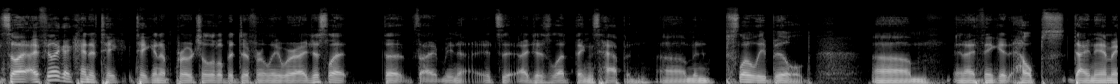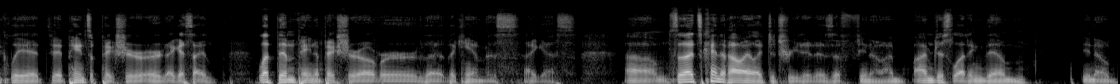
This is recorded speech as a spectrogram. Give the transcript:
so I, I feel like I kind of take take an approach a little bit differently where I just let the I mean it's I just let things happen um, and slowly build. Um, and I think it helps dynamically. It, it paints a picture, or I guess I let them paint a picture over the the canvas. I guess. Um, so that's kind of how I like to treat it, as if you know I'm I'm just letting them, you know,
